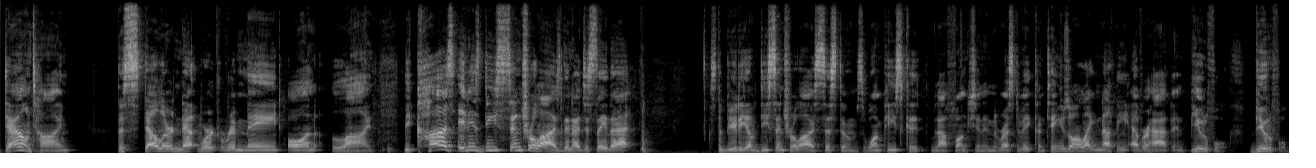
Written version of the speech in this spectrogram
downtime, the Stellar network remained online. Because it is decentralized, didn't I just say that? It's the beauty of decentralized systems. One piece could not function and the rest of it continues on like nothing ever happened. Beautiful, beautiful.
